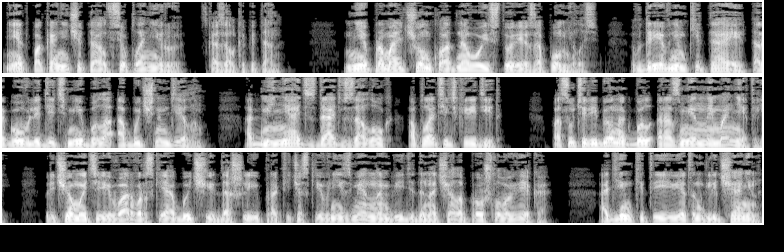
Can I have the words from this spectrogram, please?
«Нет, пока не читал, все планирую», — сказал капитан. «Мне про мальчонку одного история запомнилась. В Древнем Китае торговля детьми была обычным делом. Обменять, сдать в залог, оплатить кредит. По сути, ребенок был разменной монетой. Причем эти варварские обычаи дошли практически в неизменном виде до начала прошлого века. Один китаевед-англичанин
